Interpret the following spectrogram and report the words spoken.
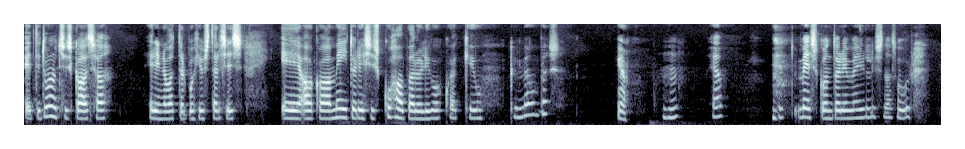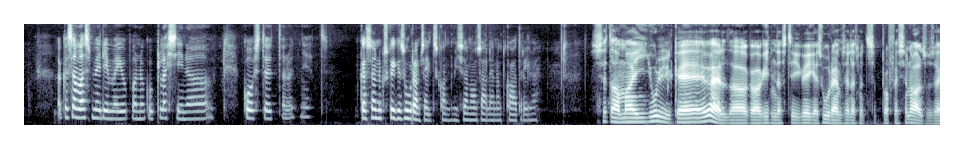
et ei tulnud siis kaasa erinevatel põhjustel siis e,. aga meid oli siis kohapeal oli kokku äkki ju kümme umbes. jah mm -hmm.. jah, et meeskond oli meil üsna suur. aga samas me olime juba nagu klassina koos töötanud, nii et. kas see on üks kõige suurem seltskond, mis on osalenud kaadril või? seda ma ei julge öelda, aga kindlasti kõige suurem selles mõttes professionaalsuse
